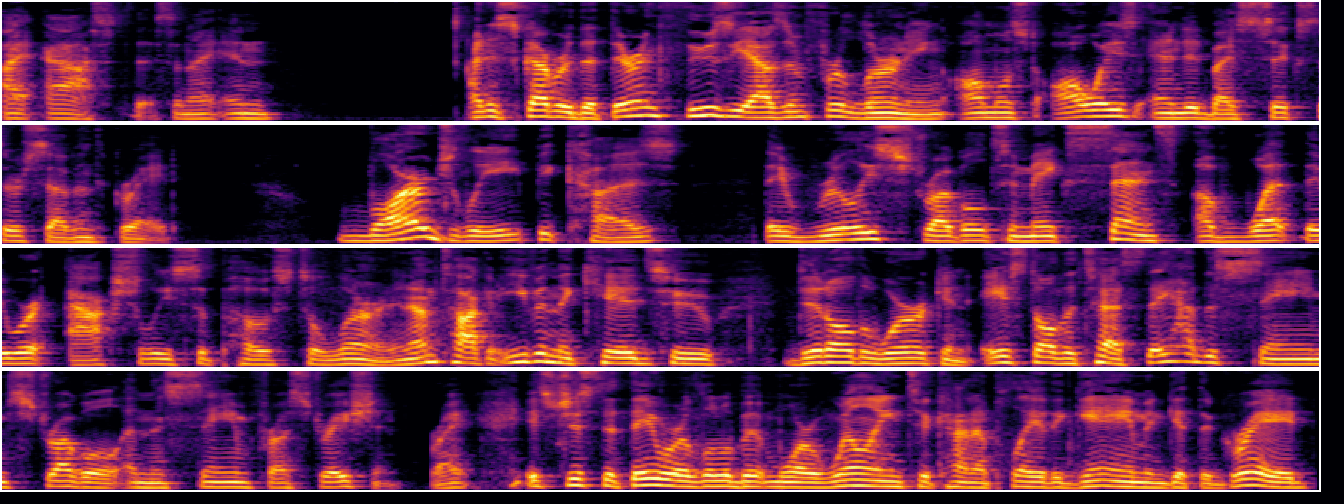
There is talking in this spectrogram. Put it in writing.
I asked this, and I and I discovered that their enthusiasm for learning almost always ended by sixth or seventh grade largely because they really struggled to make sense of what they were actually supposed to learn. And I'm talking even the kids who did all the work and aced all the tests, they had the same struggle and the same frustration, right? It's just that they were a little bit more willing to kind of play the game and get the grade,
